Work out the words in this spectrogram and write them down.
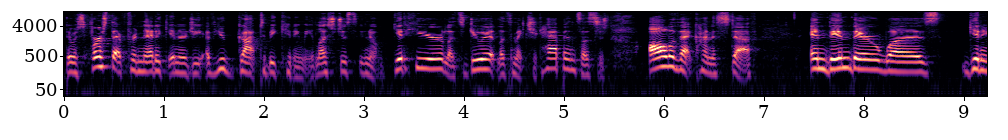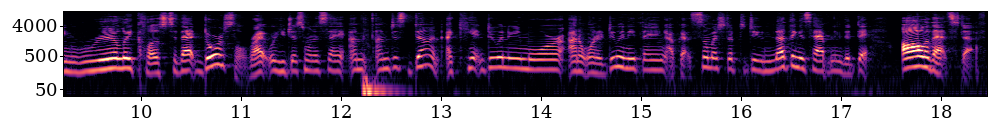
there was first that frenetic energy of, you got to be kidding me. Let's just, you know, get here, let's do it, let's make sure it happens, let's just, all of that kind of stuff. And then there was getting really close to that dorsal, right? Where you just want to say, I'm, I'm just done. I can't do it anymore. I don't want to do anything. I've got so much stuff to do. Nothing is happening today. All of that stuff.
